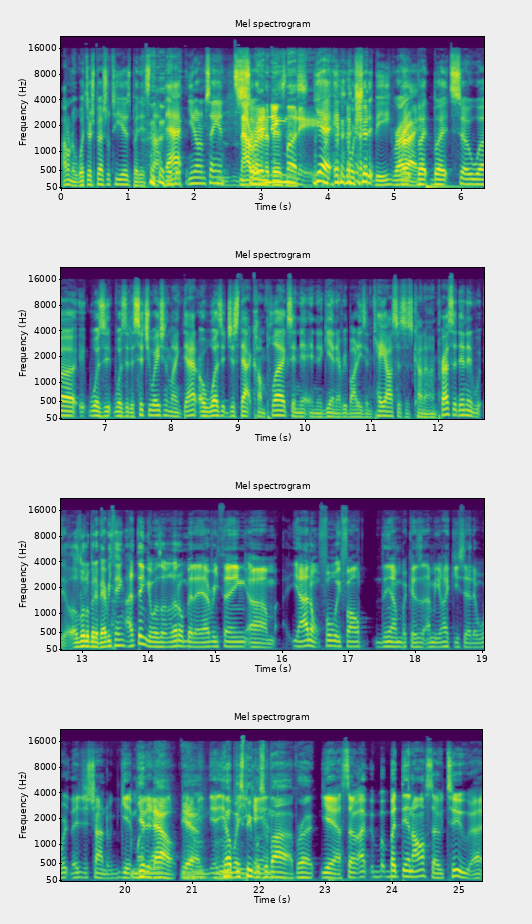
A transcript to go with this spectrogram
I don't know what their specialty is, but it's not that. You know what I'm saying? it's Not running a business. money. yeah, and nor should it be, right? Right. But but so uh, it- was it was it a situation like that, or was it just that complex? And and again, everybody's in chaos. This is kind of unprecedented. A little bit of everything. I think it was a little bit of everything. Um, yeah, I don't fully fault them because I mean, like you said, we're, they're just trying to get money Get it out. I Yeah. mean, Help these people can. survive. Right. Yeah. So, I, but, but then also too, uh,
